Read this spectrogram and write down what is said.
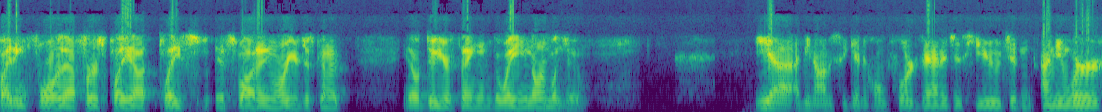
fighting for that first play uh, place spot anymore. You're just going to, you know, do your thing the way you normally do. Yeah, I mean, obviously getting home floor advantage is huge, and I mean we're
